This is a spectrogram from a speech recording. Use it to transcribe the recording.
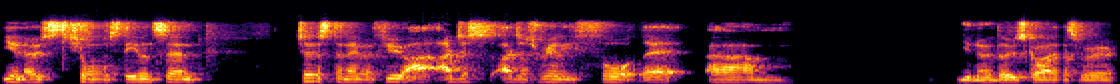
You know, Shaun Stevenson, just to name a few. I, I just, I just really thought that, um, you know, those guys were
